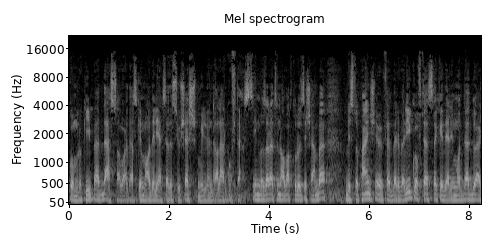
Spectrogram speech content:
گمرکی به دست آورده است که معادل 136 میلیون دلار گفته است. این وزارت ناوقت روز شنبه 25 فوریه گفته است که در این مدت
